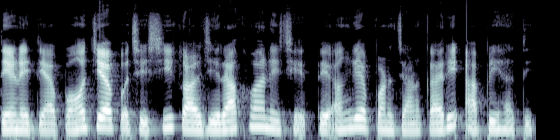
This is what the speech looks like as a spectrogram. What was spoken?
તેણે ત્યાં પહોંચ્યા પછી શી કાળજી રાખવાની છે તે અંગે પણ જાણકારી આપી હતી.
